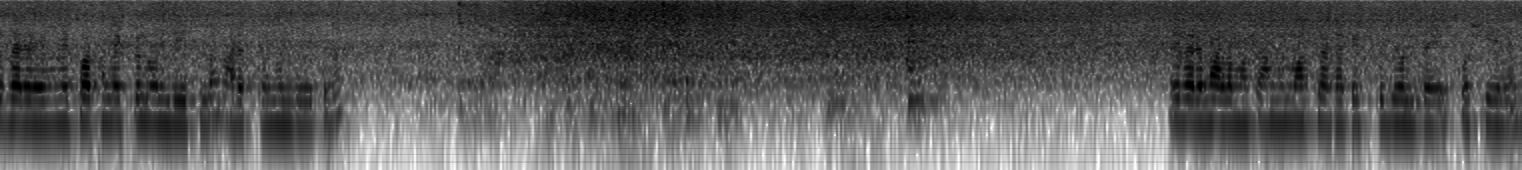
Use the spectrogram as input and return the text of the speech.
এবারে আমি প্রথমে একটু নুন দিয়েছিলাম, আর একটু নুন দিয়েছিলাম। এবারে ভালো মতো আমি মশলাটাকে একটু জল দিয়ে কষিয়ে নেব।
